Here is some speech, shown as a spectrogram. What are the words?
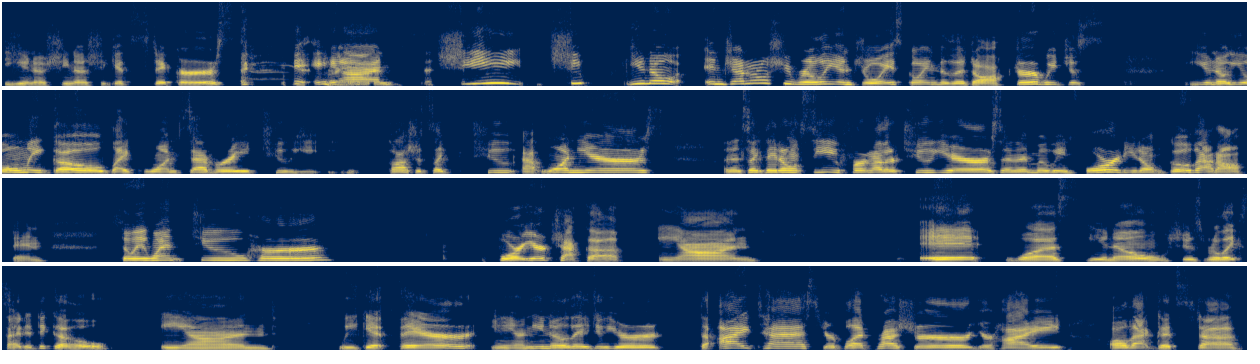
you know, she knows she gets stickers. and she, she, you know, in general, she really enjoys going to the doctor. We just, you know, you only go like once every two, gosh, it's like two at one years. And it's like they don't see you for another two years. And then moving forward, you don't go that often. So we went to her four year checkup and it was, you know, she was really excited to go. And we get there and, you know, they do your, the eye test, your blood pressure, your height, all that good stuff.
